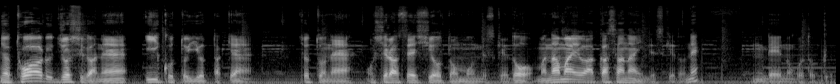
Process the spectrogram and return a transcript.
いや、とある女子がね、いいこと言いよったけん、ちょっとね、お知らせしようと思うんですけど、まあ、名前は明かさないんですけどね。例のごとく。ま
